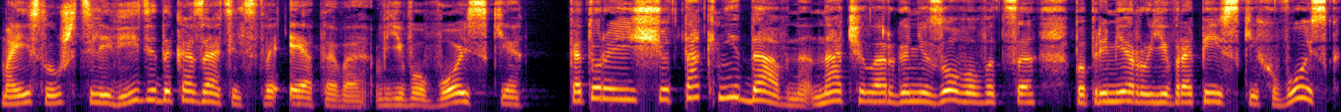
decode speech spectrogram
Мои слушатели видят доказательства этого в его войске, которое еще так недавно начало организовываться по примеру европейских войск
